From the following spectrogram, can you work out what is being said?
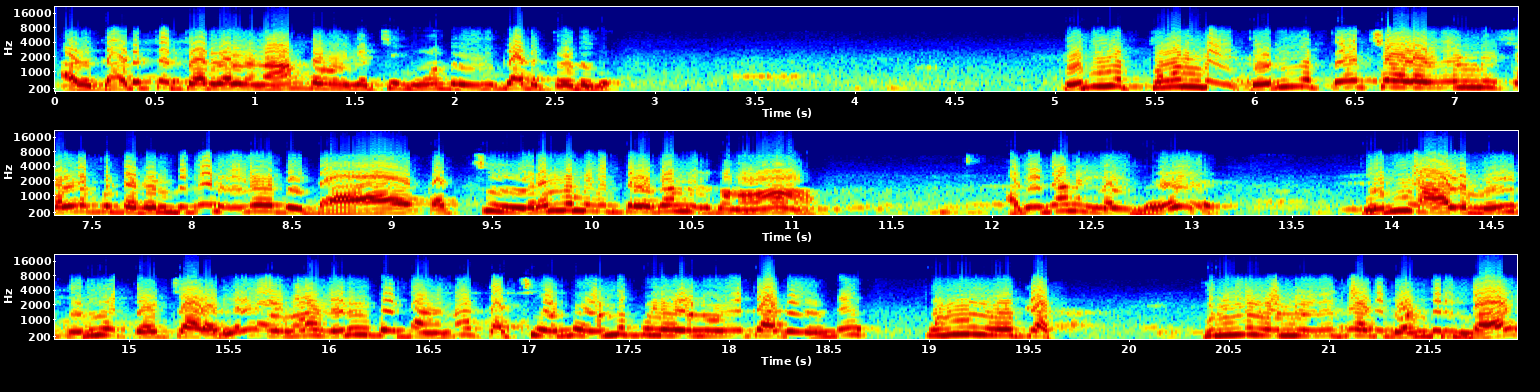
அதுக்கு அடுத்த தேர்தலில் நாம் தமிழ் கட்சி மூன்று விழுக்காடு தொடுது. பெரிய தூண்கள் பெரிய பேச்சாளர்கள் சொல்லப்பட்ட ரெண்டு பேர் வெளியே போயிட்டா கட்சி இறங்கு முகத்துல தான் இருக்கணும். அதுதானே இயல்பு. பெரிய ஆளுமை பெரிய பேச்சாளர்கள் அவங்க எல்லாம் வெளியே போயிட்டாங்கன்னா கட்சி வந்து ஒண்ணு புள்ளி ஒண்ணு விழுக்காடு வந்து புள்ளி விழுக்காடு புள்ளி ஒண்ணு விழுக்காட்டுக்கு வந்திருந்தால்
